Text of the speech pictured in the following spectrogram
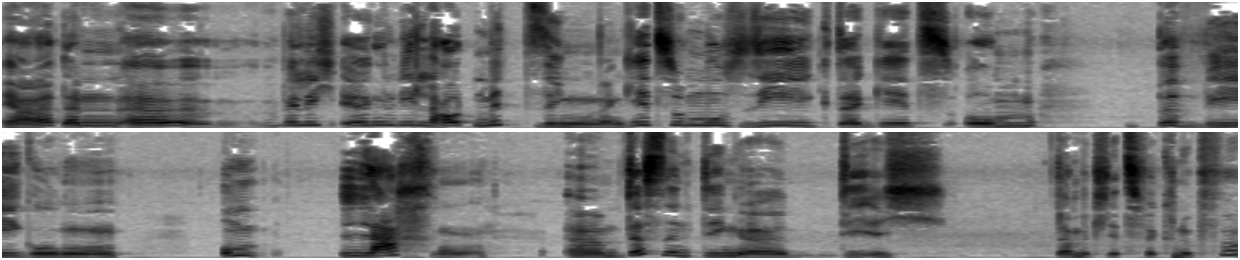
Ja, dann äh, will ich irgendwie laut mitsingen. Dann geht es um Musik, da geht es um Bewegung, um Lachen. Ähm, das sind Dinge, die ich damit jetzt verknüpfe,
